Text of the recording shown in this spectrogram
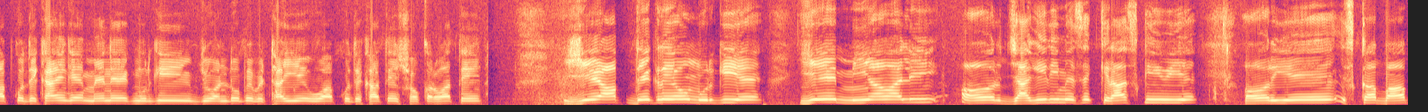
आपको दिखाएँगे, मैंने एक मुर्गी जो अंडों पे बैठाई है, वो आपको दिखाते हैं, शो करवाते हैं। ये आप देख रहे हो, मुर्गी है। ये मियाँ वाली और जागीरी में से क्रास की हुई है। और ये इसका बाप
